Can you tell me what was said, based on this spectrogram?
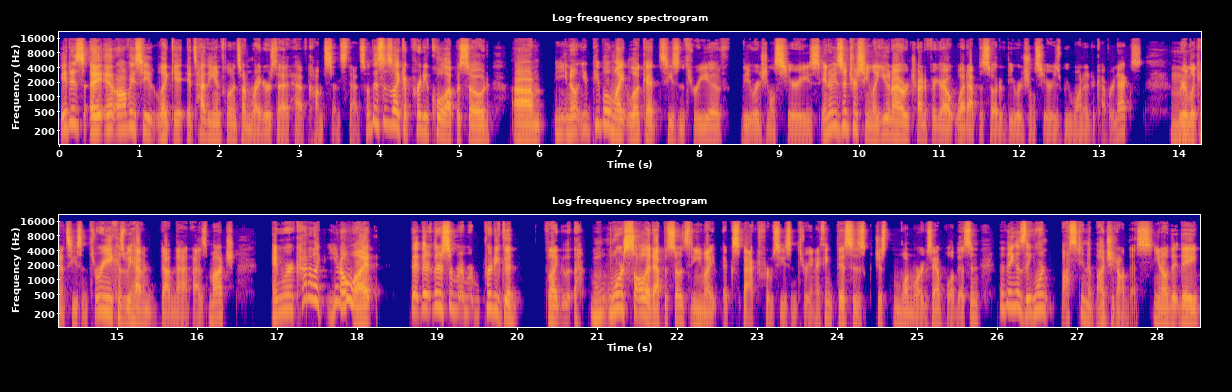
It is it obviously like it, it's had the influence on writers that have come since then. So this is like a pretty cool episode. Um, you know, people might look at season three of the original series, and it was interesting. Like you and I were trying to figure out what episode of the original series we wanted to cover next. Hmm. We were looking at season three because we haven't done that as much, and we are kind of like, you know what? There, there's some pretty good like more solid episodes than you might expect from season three. And I think this is just one more example of this. And the thing is, they weren't busting the budget on this. You know, they, they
